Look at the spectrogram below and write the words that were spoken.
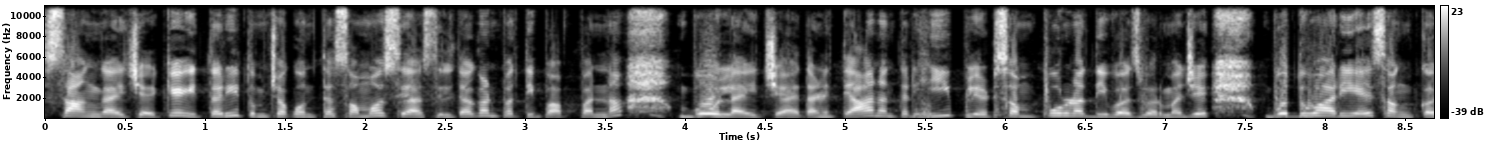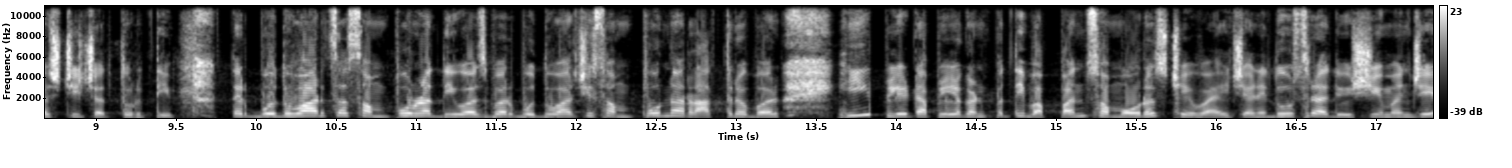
सांगायच्या आहे किंवा इतरही तुमच्या कोणत्या समस्या असतील त्या गणपती बाप्पांना बोलायच्या आहेत. आणि त्यानंतर ही प्लेट संपूर्ण दिवसभर म्हणजे बुधवारी आहे संकष्टी चतुर्थी. तर बुधवारचा संपूर्ण दिवसभर बुधवारची संपूर्ण रात्रभर ही प्लेट आपल्याला गणपती बाप्पांसमोरच ठेवायची आणि दुसऱ्या दिवशी म्हणजे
